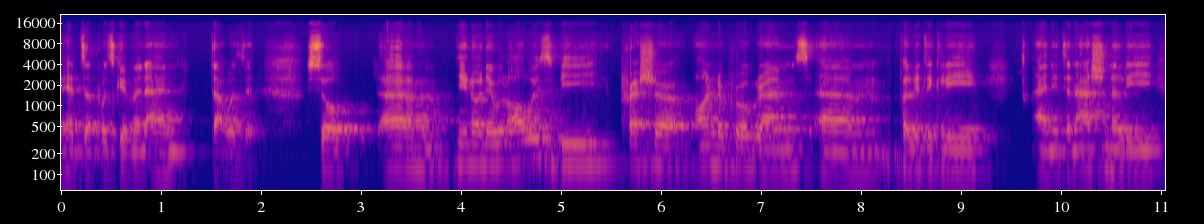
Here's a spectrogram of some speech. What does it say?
heads up was given, and that was it. So, um, you know, there will always be pressure on the programs um, politically and internationally.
